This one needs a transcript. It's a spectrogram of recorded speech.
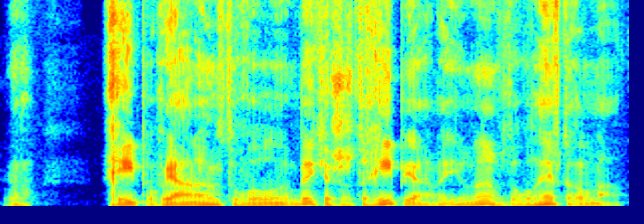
ja griep, of ja, nou, toch wel een beetje zoals de griep, ja, weet dat is toch wel heftig allemaal.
